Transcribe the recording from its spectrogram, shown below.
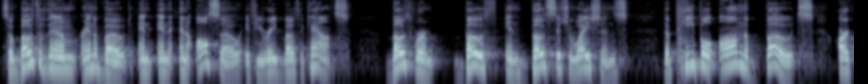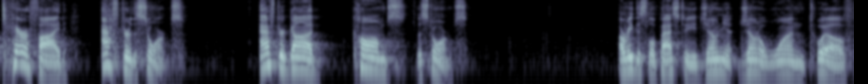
So both of them are in a boat, and, and, and also, if you read both accounts, both were both in both situations, the people on the boats are terrified after the storms, after God calms the storms. I'll read this little passage to you Jonah, Jonah 1 12.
